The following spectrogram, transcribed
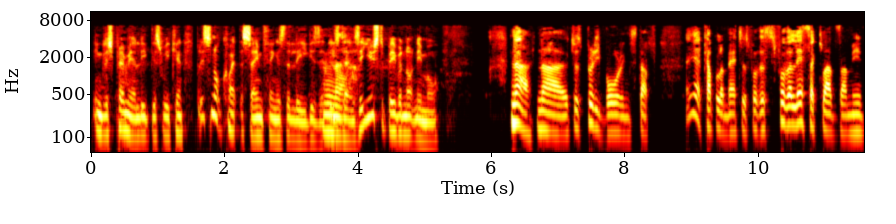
English Premier League this weekend. But it's not quite the same thing as the league, is it? These No. days, it used to be, but not anymore. No, no, it's just pretty boring stuff. Yeah, a couple of matches for this for the lesser clubs. I mean,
